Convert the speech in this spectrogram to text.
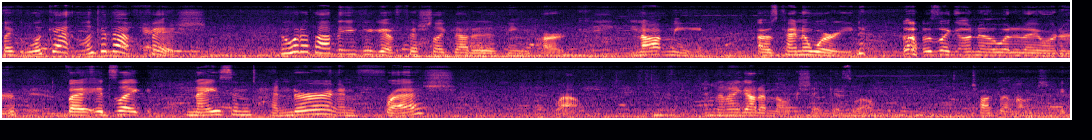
like look at look at that fish. Who would have thought that you could get fish like that at a theme park? Not me. I was kind of worried. I was like, oh no, what did I order? But it's like nice and tender and fresh. Wow. And then I got a milkshake as well. Chocolate milkshake.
